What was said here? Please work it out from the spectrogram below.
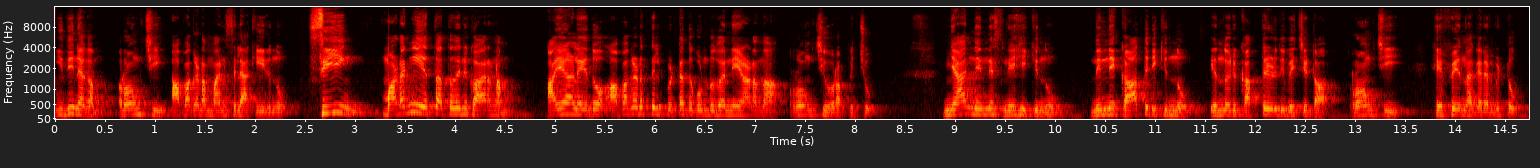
ഇതിനകം റോങ്ചി അപകടം മനസ്സിലാക്കിയിരുന്നു. സീയിങ് മടങ്ങിയെത്താത്തതിനു കാരണം അയാൾ ഏതോ അപകടത്തിൽപ്പെട്ടത് കൊണ്ടു തന്നെയാണെന്ന് റോങ്ചി ഉറപ്പിച്ചു. ഞാൻ നിന്നെ സ്നേഹിക്കുന്നു നിന്നെ കാത്തിരിക്കുന്നു എന്നൊരു കത്തെഴുതി വെച്ചിട്ട് റോങ്ചി ഹെഫെ നഗരം വിട്ടു.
